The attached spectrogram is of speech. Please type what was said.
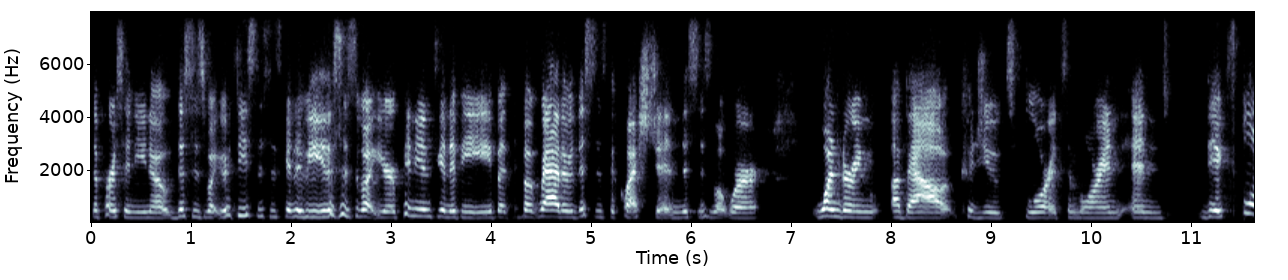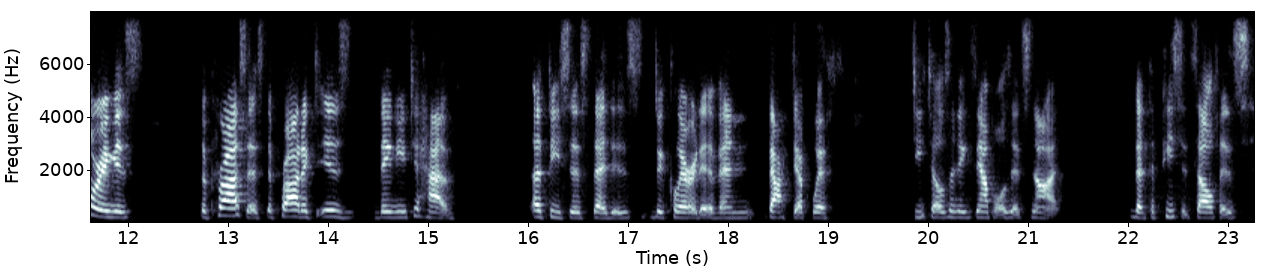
the person, you know, this is what your thesis is going to be, this is what your opinion is going to be, but but rather this is the question, this is what we're wondering about. Could you explore it some more? And and the exploring is the process. The product is they need to have a thesis that is declarative and backed up with details and examples. It's not that the piece itself is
